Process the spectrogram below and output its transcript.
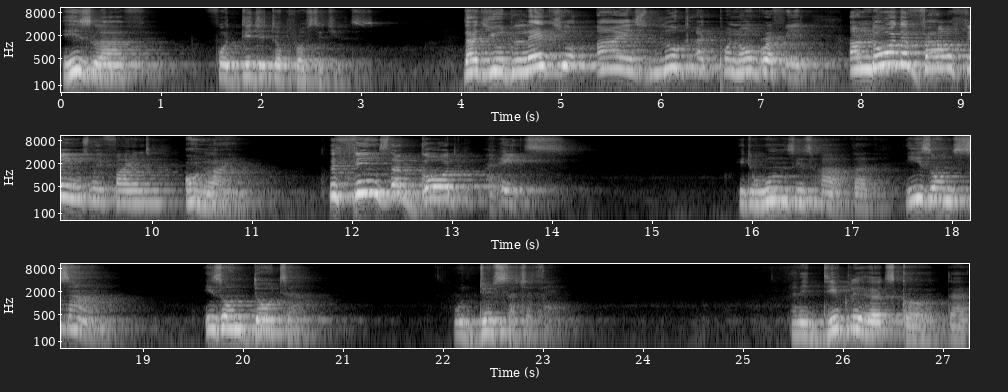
His love for digital prostitutes. That you'd let your eyes look at pornography and all the vile things we find online. The things that God hates. It wounds his heart that his own son, his own daughter, would do such a thing. And it deeply hurts God that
